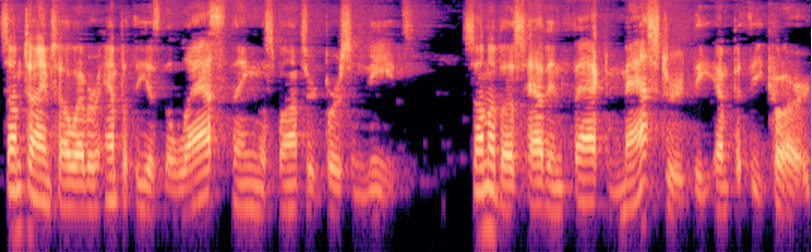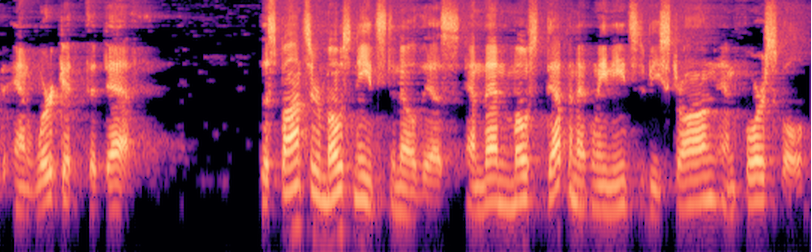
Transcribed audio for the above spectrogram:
Sometimes, however, empathy is the last thing the sponsored person needs. Some of us have, in fact, mastered the empathy card and work it to death. The sponsor most needs to know this, and then most definitely needs to be strong and forceful.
